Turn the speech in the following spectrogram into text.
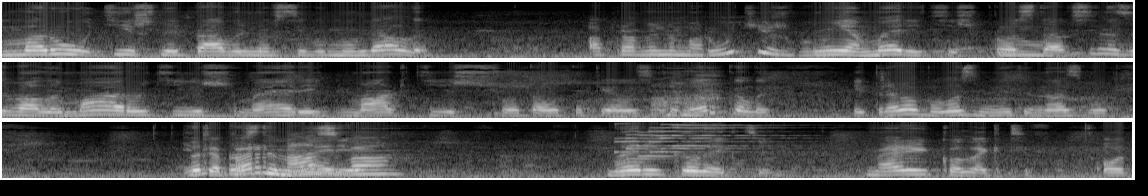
Мару ті ж неправильно всі вимовляли. А правильно Маруті ж було? Ні, Мері ті ж просто. Ну. А всі називали Мару ті ж, Мері, Мар ті ж, що там таке ось поверкали. І треба було змінити назву. І тепер просто Мері. назва Мері колекція. Mary Collective. От,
